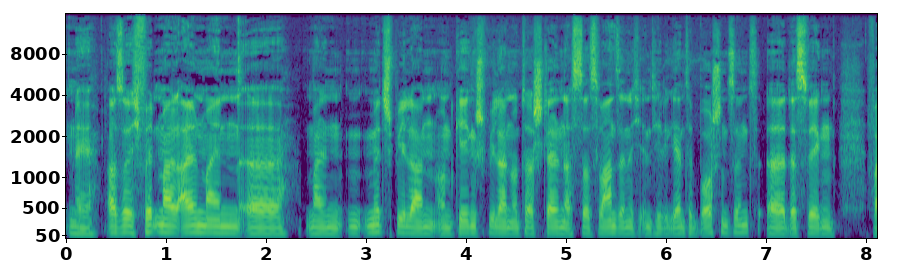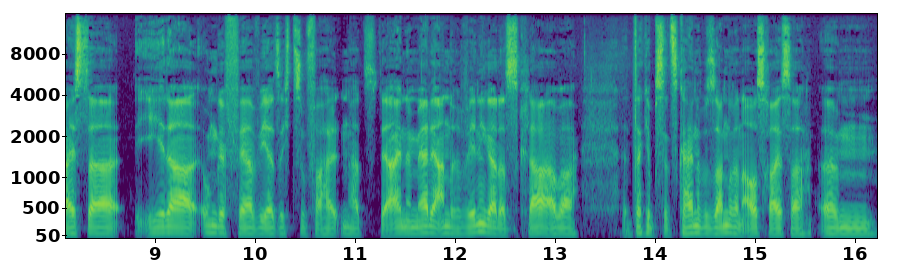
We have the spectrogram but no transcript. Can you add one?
Nee, also ich würde mal allen meinen, äh, meinen Mitspielern und Gegenspielern unterstellen, dass das wahnsinnig intelligente Burschen sind. Äh, deswegen weiß da jeder ungefähr, wie er sich zu verhalten hat. Der eine mehr, der andere weniger, das ist klar, aber da gibt's jetzt keine besonderen Ausreißer. Ähm,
